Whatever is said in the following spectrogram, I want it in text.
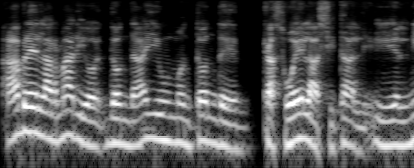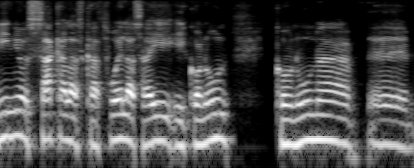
abre el armario donde hay un montón de cazuelas y tal, y el niño saca las cazuelas ahí y con un, con una eh,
